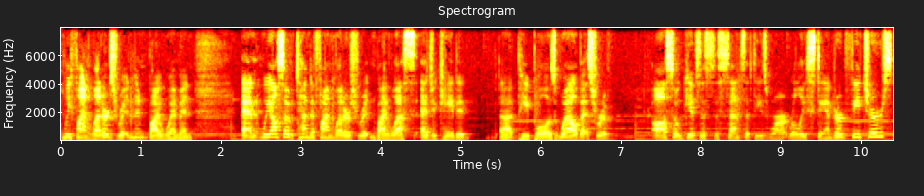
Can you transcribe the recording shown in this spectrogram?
we find letters written by women, and we also tend to find letters written by less educated uh, people as well. That sort of also gives us the sense that these weren't really standard features.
